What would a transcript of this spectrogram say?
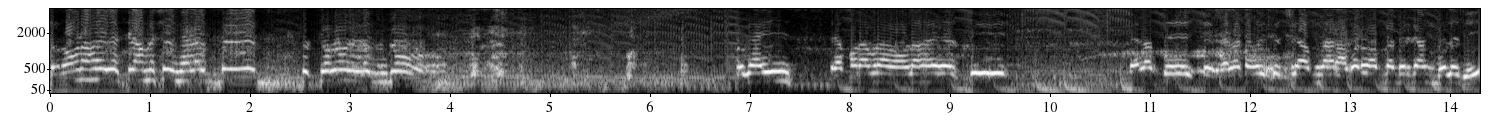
তো রওনা হয়ে গেছে আমরা সেই মেলাতে তো চলো তো গাইস এখন আমরা রওনা হয়ে গেছি। মেলাতে সে মেলাটা হইতেছে আপনার, আবারও আপনাদেরকে আমি বলে দিই,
